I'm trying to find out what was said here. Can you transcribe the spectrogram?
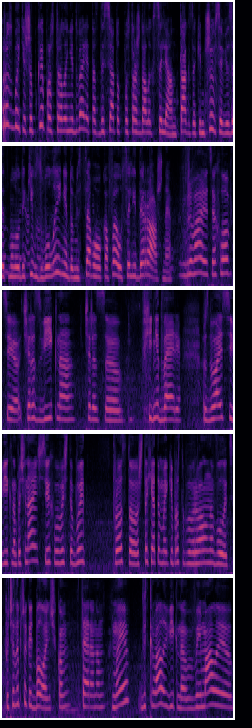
Розбиті шибки, прострелені двері та з десяток постраждалих селян. Так закінчився візит молодиків з Волині до місцевого кафе у селі Деражне. Вриваються хлопці через вікна, через е, вхідні двері, розбивають всі вікна, починають всіх, вибачте, бити просто штахетами, які просто повиривали на вулиці. Почали пшикати балончиком, тераном. Ми відкривали вікна, виймали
